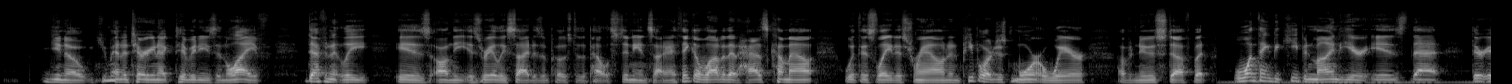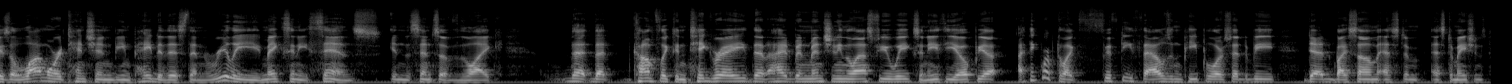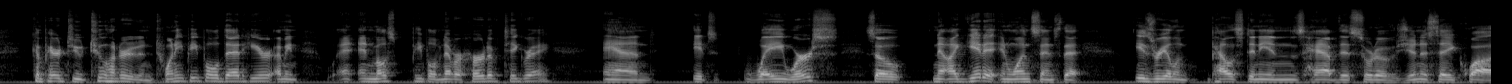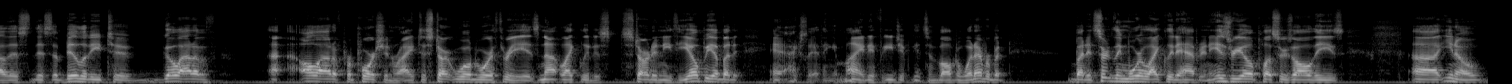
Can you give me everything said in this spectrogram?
you know, humanitarian activities in life definitely is on the Israeli side as opposed to the Palestinian side. And I think a lot of that has come out with this latest round, and people are just more aware of news stuff. But one thing to keep in mind here is that there is a lot more attention being paid to this than really makes any sense in the sense of like that that conflict in Tigray that I had been mentioning the last few weeks in Ethiopia. I think we're up to like 50,000 people are said to be dead by some estim- estimations compared to 220 people dead here. I mean, and, and most people have never heard of Tigray and it's way worse. So now I get it in one sense that Israel and Palestinians have this sort of je ne sais quoi, this this ability to go out of uh, all out of proportion, right? To start World War III is not likely to start in Ethiopia, but actually I think it might if Egypt gets involved or whatever. But but it's certainly more likely to happen in Israel. Plus, there's all these, uh, you know,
